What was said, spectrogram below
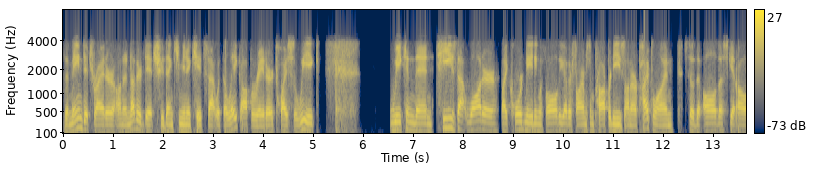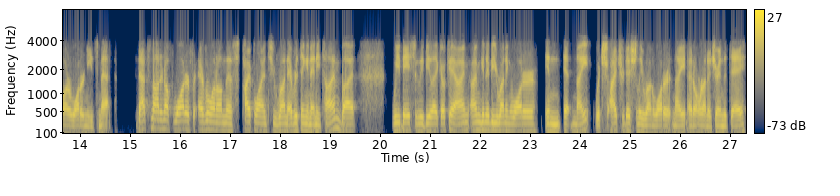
the main ditch rider on another ditch who then communicates that with the lake operator twice a week we can then tease that water by coordinating with all the other farms and properties on our pipeline so that all of us get all our water needs met. That's not enough water for everyone on this pipeline to run everything at any time, but we basically be like, okay, I'm I'm going to be running water in at night, which I traditionally run water at night. I don't run it during the day.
